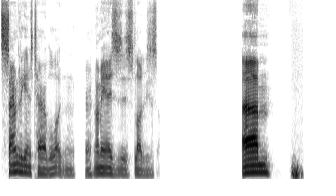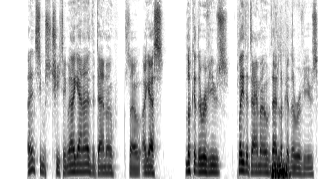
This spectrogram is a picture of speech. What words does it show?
Sound of the game is terrible. I. I mean, it's, it's a lot of these. Um, I didn't see much cheating. Well, again, I had the demo, so I guess look at the reviews, play the demo, then look at the reviews.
